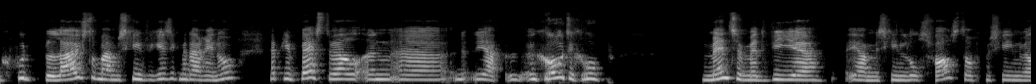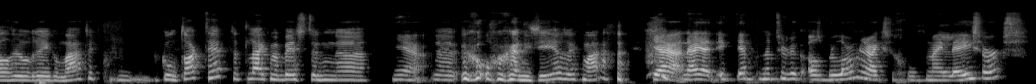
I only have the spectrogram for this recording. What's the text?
goed beluister, maar misschien vergis ik me daarin hoor, heb je best wel een, ja, een grote groep mensen met wie je ja, misschien los vast of misschien wel heel regelmatig contact hebt. Het lijkt me best een ja. Uh, georganiseerd, zeg maar. Ja, nou ja, ik heb natuurlijk als belangrijkste groep mijn lezers.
